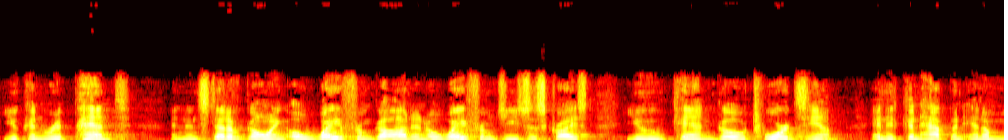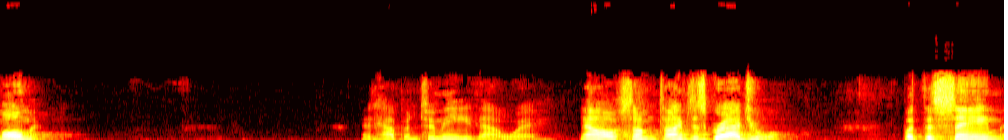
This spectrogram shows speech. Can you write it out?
You can repent. And instead of going away from God and away from Jesus Christ, you can go towards Him. And it can happen in a moment. It happened to me that way. Now, sometimes it's gradual. But the same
